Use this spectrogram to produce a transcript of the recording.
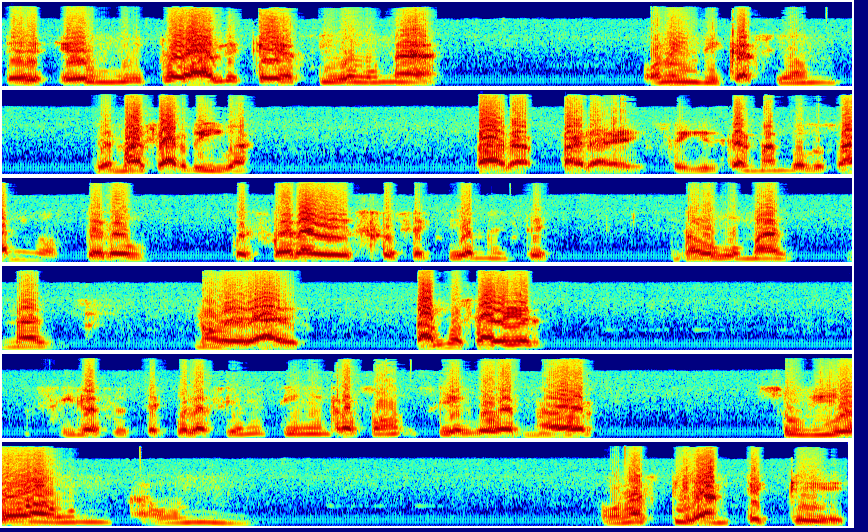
Eh, es muy probable que haya sido una, una indicación de más arriba para, para seguir calmando los ánimos, pero pues fuera de eso efectivamente no hubo más más novedades. Vamos a ver si las especulaciones tienen razón si el gobernador subió a un a un un aspirante que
